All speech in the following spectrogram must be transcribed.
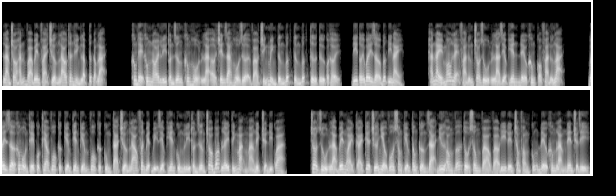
làm cho hắn và bên phải trưởng lão thân hình lập tức đọc lại. Không thể không nói lý thuần dương không hổ là ở trên giang hồ dựa vào chính mình từng bước từng bước từ từ có thời, đi tới bây giờ bước đi này hắn này mau lẹ phản ứng cho dù là diệp hiên đều không có phản ứng lại. Bây giờ không ổn thế cuộc theo vô cực kiếm tiên kiếm vô cực cùng tả trưởng lao phân biệt bị diệp hiên cùng lý thuần dương cho bóp lấy tính mạng mà nghịch chuyển đi qua. Cho dù là bên ngoài cái kia chứa nhiều vô song kiếm tông cường giả như ong vỡ tổ sông vào vào đi đến trong phòng cũng đều không làm nên chuyện gì.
